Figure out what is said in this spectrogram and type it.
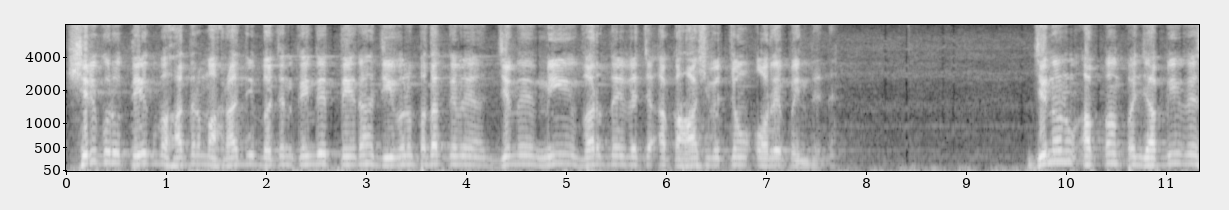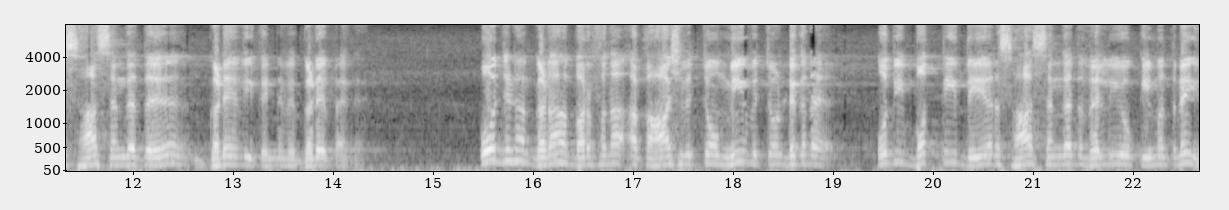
ਸ਼੍ਰੀ ਗੁਰੂ ਤੇਗ ਬਹਾਦਰ ਮਹਾਰਾਜ ਜੀ ਬਚਨ ਕਹਿੰਦੇ, ਤੇਰਾ ਜੀਵਨ ਪਤਾ ਕਿਵੇਂ ਆ? ਜਿਵੇਂ ਮੀਂਹ ਵਰਦੇ ਵਿੱਚ ਆਕਾਸ਼ ਵਿੱਚੋਂ ਔਰੇ ਪੈਂਦੇ ਨੇ। ਜਿਨ੍ਹਾਂ ਨੂੰ ਆਪਾਂ ਪੰਜਾਬੀ ਵਿੱਚ ਸਾਧ ਸੰਗਤ ਗੜੇ ਵੀ ਕਹਿੰਦੇ ਵੇ ਗੜੇ ਪੈ ਗਏ। ਉਹ ਜਿਹੜਾ ਗੜਾ ਬਰਫ਼ ਦਾ ਆਕਾਸ਼ ਵਿੱਚੋਂ, ਮੀਂਹ ਵਿੱਚੋਂ ਡਿੱਗਦਾ ਉਹਦੀ ਬਹੁਤੀ ਦੇਰ ਸਾਧ ਸੰਗਤ ਵੈਲਿਊ ਕੀਮਤ ਨਹੀਂ,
